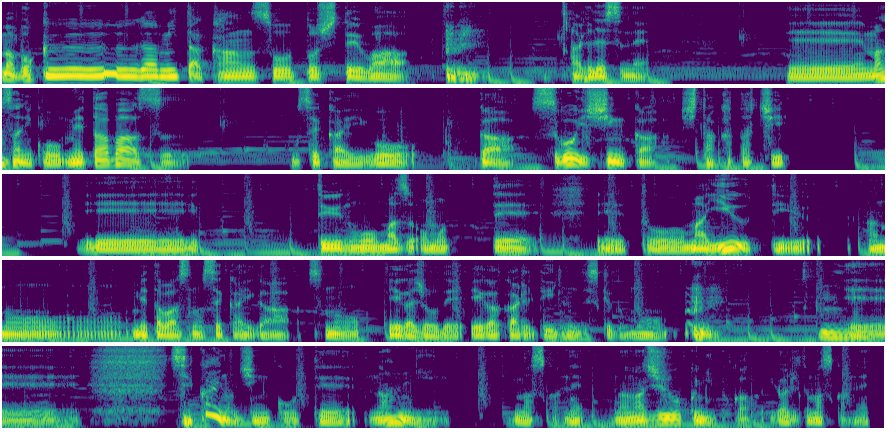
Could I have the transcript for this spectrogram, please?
まあ僕が見た感想としては、あれですね、えーまさにこうメタバースの世界をがすごい進化した形、えーっていうのをまず思って、えっ、と、まあ U っていう、あのーメタバースの世界がその映画上で描かれているんですけども、うんえー世界の人口って何人いますかね ?70 億人とか言われてますかね？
